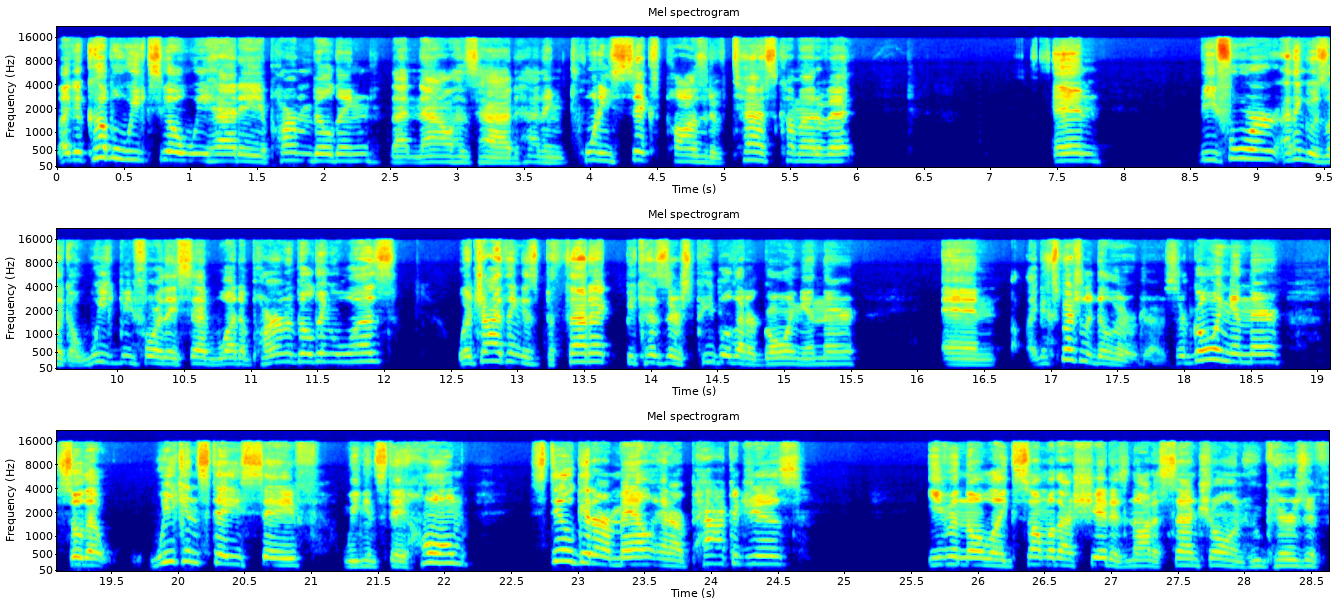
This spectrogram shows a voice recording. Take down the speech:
Like a couple weeks ago, we had a apartment building that now has had, I think, 26 positive tests come out of it. And before, I think it was like a week before they said what apartment building it was, which I think is pathetic because there's people that are going in there and like especially delivery drivers, they're going in there so that we can stay safe, we can stay home, still get our mail and our packages, even though like some of that shit is not essential and who cares if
